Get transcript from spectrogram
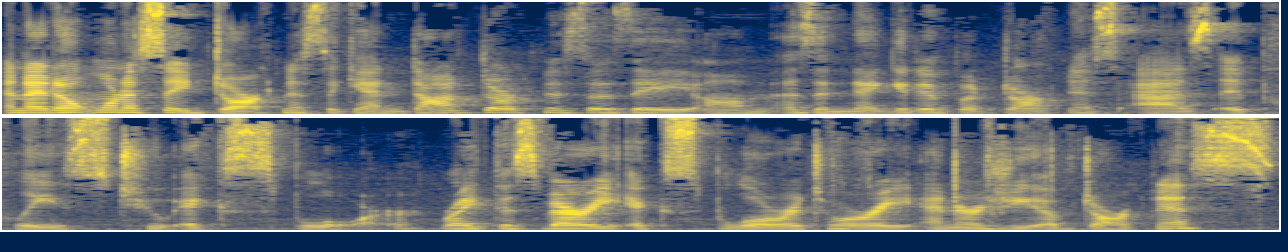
and I don't want to say darkness again, not darkness as a um, as a negative, but darkness as a place to explore, right? This very exploratory energy of darkness.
